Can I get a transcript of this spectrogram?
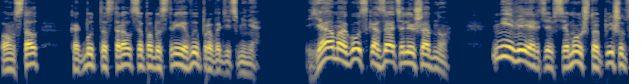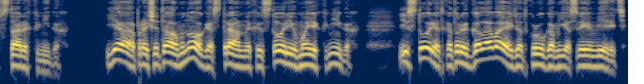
Он встал, как будто старался побыстрее выпроводить меня. «Я могу сказать лишь одно. Не верьте всему, что пишут в старых книгах. Я прочитал много странных историй в моих книгах. Историй, от которых голова идет кругом, если им верить.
